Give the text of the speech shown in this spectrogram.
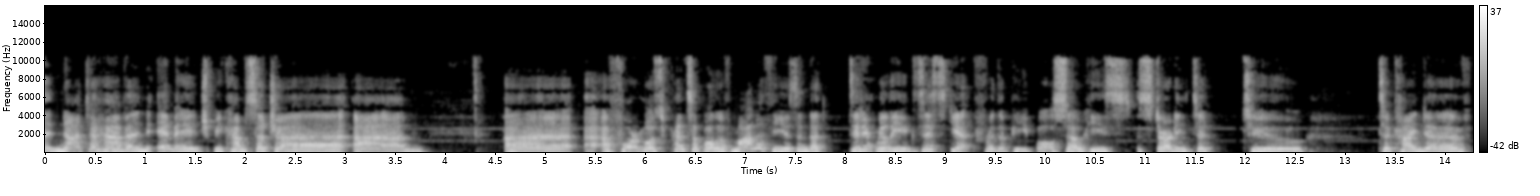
not to have an image become such a um, uh, a foremost principle of monotheism that didn't really exist yet for the people. So he's starting to to to kind of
